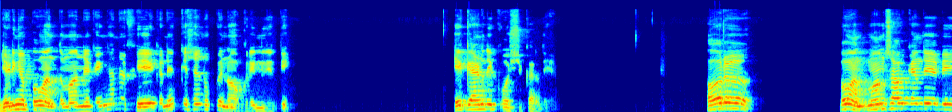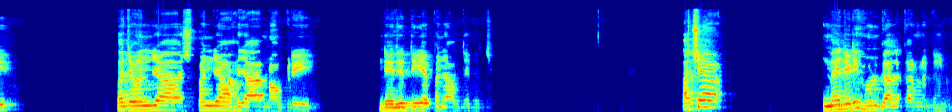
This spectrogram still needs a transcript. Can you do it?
ਜਿਹੜੀਆਂ ਭਗਵੰਤ ਮਾਨ ਨੇ ਕਹੀਆਂ ਨੇ ਫੇਕ ਨੇ, ਕਿਸੇ ਨੂੰ ਕੋਈ ਨੌਕਰੀ ਨਹੀਂ ਦਿੱਤੀ। ਇਹ ਕਹਿਣ ਦੀ ਕੋਸ਼ਿਸ਼ ਕਰਦੇ ਆ। ਔਰ ਭਗਵੰਤ ਮਾਨ ਸਾਹਿਬ ਕਹਿੰਦੇ ਵੀ 55 56 ਹਜ਼ਾਰ ਨੌਕਰੀ ਦੇ ਦਿੱਤੀ ਹੈ ਪੰਜਾਬ ਦੇ ਵਿੱਚ। ਅੱਛਾ ਮੈਂ ਜਿਹੜੀ ਹੁਣ ਗੱਲ ਕਰਨ ਲੱਗਾ ਨਾ,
